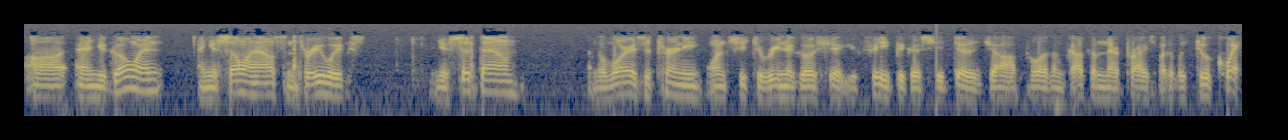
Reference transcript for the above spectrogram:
Uh, and you go in and you sell a house in three weeks. And you sit down, and the lawyer's attorney wants you to renegotiate your fee because you did a job for them, got them their price, but it was too quick.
